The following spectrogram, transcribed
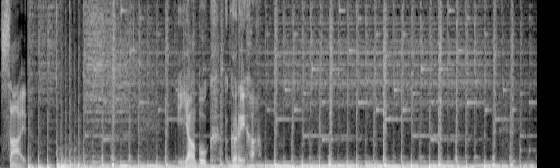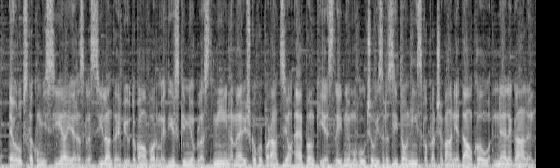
Offside. Jabolk greha. Evropska komisija je razglasila, da je bil dogovor med irskimi oblastmi in ameriško korporacijo Apple, ki je slednji omogočal izrazito nizko plačevanje davkov, nelegalen.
